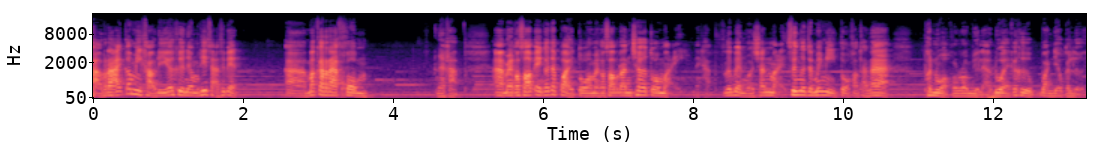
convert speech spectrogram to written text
ข่าวร้ายก็มีข่าวดีก็คือในวันที่ 31มกราคมนะครับ Microsoft เองก็จะปล่อยตัว Microsoft Launcher ตัวใหม่นะครับซึ่งเป็นเวอร์ชันใหม่ ซึ่งก็จะไม่มีตัว Cortana ผนวกรวมอยู่แล้วด้วยก็คือวันเดียวกันเลย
